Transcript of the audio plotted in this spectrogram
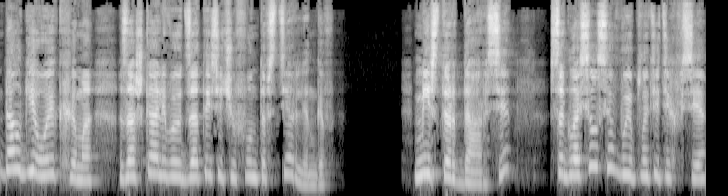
Долги Уикхэма зашкаливают за тысячу фунтов стерлингов. Мистер Дарси согласился выплатить их все,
